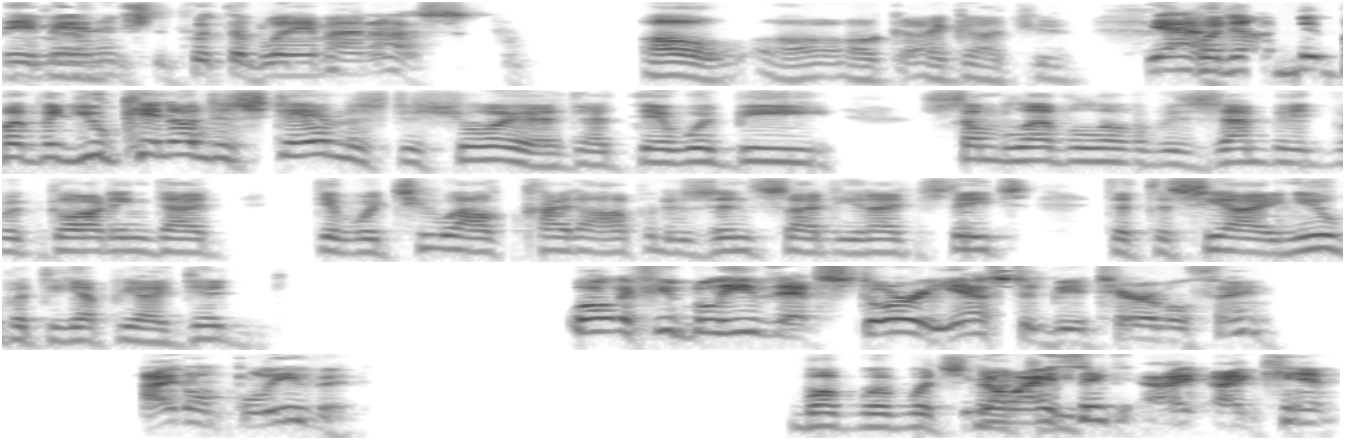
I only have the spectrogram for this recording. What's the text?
They, they managed to put the blame on us. Oh, uh, okay, I got you. Yeah, but uh, but but you can understand, Mr. Scheuer, that there would be some level of resentment regarding that there were two Al Qaeda operatives inside the United States that the CIA knew, but the FBI didn't. Well, if you believe that story, yes, it'd be a terrible thing. I don't believe it. What, what what's you know? I think I, I can't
